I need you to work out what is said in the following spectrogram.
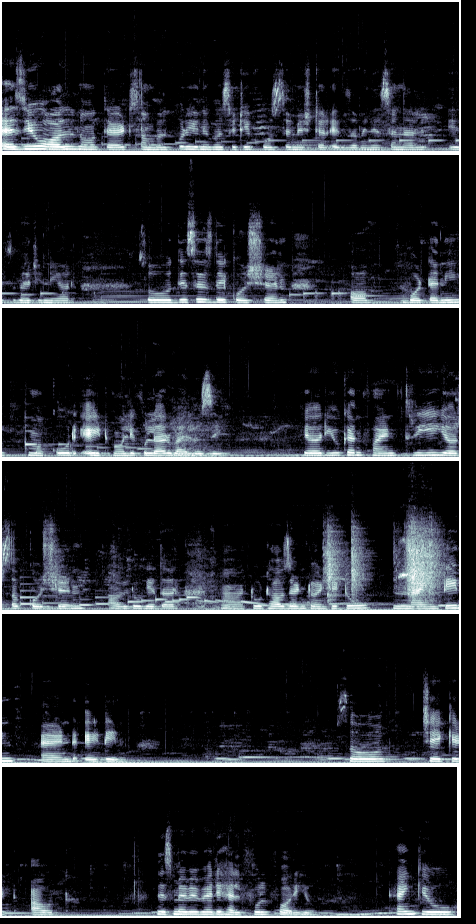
as you all know that sambalpur university fourth semester examination is very near. So this is the question of botany makur 8 molecular biology. Here you can find three years of question altogether uh, 2022 19 and 18 so check it out. This may be very helpful for you. Thank you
